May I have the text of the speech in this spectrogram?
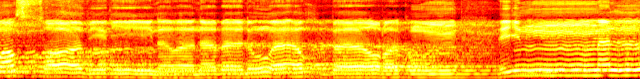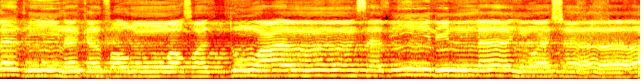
والصابرين ونبلو أخباركم إن الذين كفروا وصدوا عن سبيل الله وشاقوا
